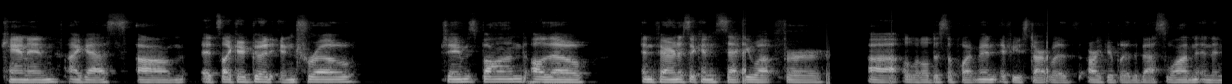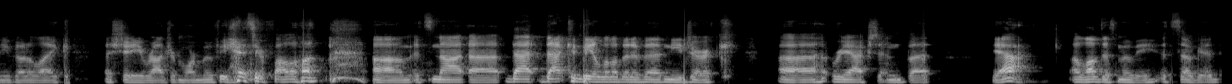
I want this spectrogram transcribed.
canon, I guess. Um, it's like a good intro James Bond, although in fairness, it can set you up for uh, a little disappointment if you start with arguably the best one and then you go to like a shitty Roger Moore movie as your follow up. Um, it's not uh, that that can be a little bit of a knee jerk uh, reaction, but yeah, I love this movie. It's so good.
